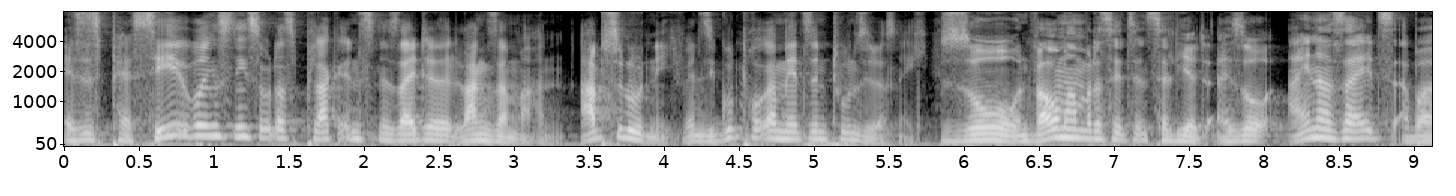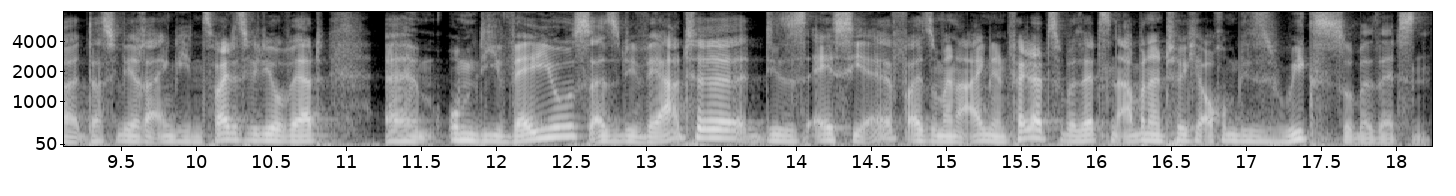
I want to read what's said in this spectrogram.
es ist per se übrigens nicht so, dass Plugins eine Seite langsam machen. Absolut nicht. Wenn sie gut programmiert sind, tun sie das nicht. So, und warum haben wir das jetzt installiert? Also einerseits, aber das wäre eigentlich ein zweites Video wert, ähm, um die Values, also die Werte dieses ACF, also meine eigenen Felder zu übersetzen, aber natürlich auch um dieses Weeks zu übersetzen.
